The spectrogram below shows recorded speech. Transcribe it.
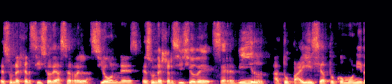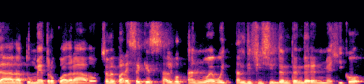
es un ejercicio de hacer relaciones, es un ejercicio de servir a tu país y a tu comunidad, a tu metro cuadrado. O sea, me parece que es algo tan nuevo y tan difícil de entender en México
